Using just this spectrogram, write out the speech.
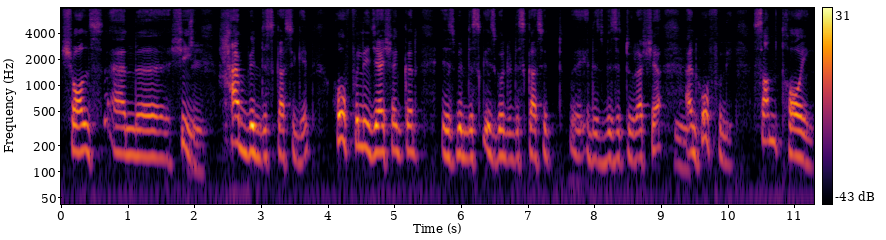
Scholz and uh, Xi have been discussing it. Hopefully, Jaishankar is, been is going to discuss it uh, in his visit to Russia. Mm. And hopefully, some thawing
